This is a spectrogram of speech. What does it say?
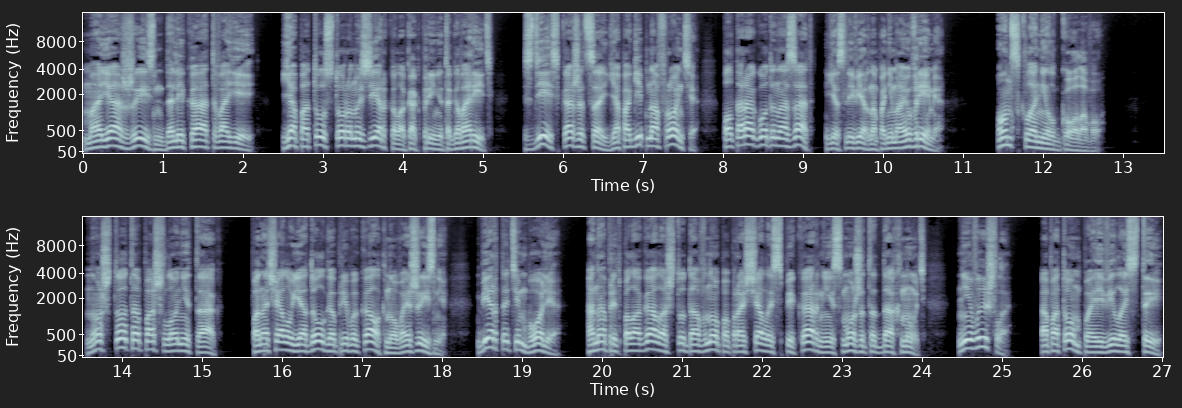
«Моя жизнь далека от твоей. Я по ту сторону зеркала, как принято говорить. Здесь, кажется, я погиб на фронте, полтора года назад, если верно понимаю время. Он склонил голову. Но что-то пошло не так. Поначалу я долго привыкал к новой жизни. Берта тем более. Она предполагала, что давно попрощалась с пекарней и сможет отдохнуть. Не вышло. А потом появилась ты.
